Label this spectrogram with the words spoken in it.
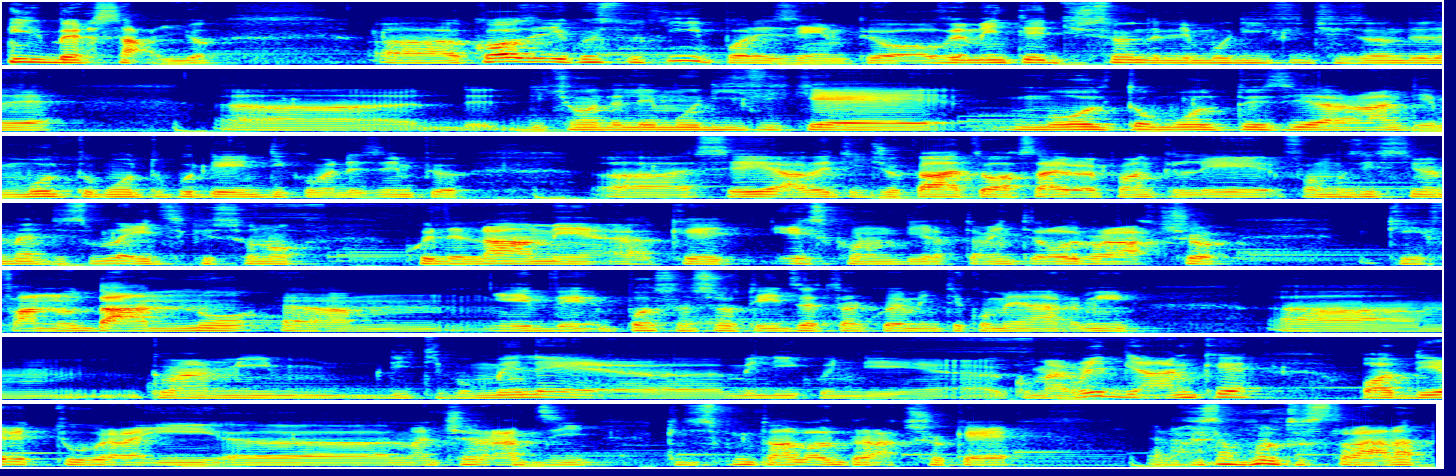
il bersaglio. Uh, cose di questo tipo, ad esempio, ovviamente ci sono delle modifiche, ci sono delle, uh, de- diciamo delle modifiche molto molto esilaranti e molto molto potenti, come ad esempio uh, se avete giocato a Cyberpunk le famosissime Mantis Blades, che sono quelle lame che escono direttamente dal braccio, che fanno danno um, e possono essere utilizzate tranquillamente come armi um, come armi di tipo melee, uh, melee quindi uh, come armi bianche, o addirittura i uh, lanciarazzi che ti spuntano dal braccio, che è una cosa molto strana.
